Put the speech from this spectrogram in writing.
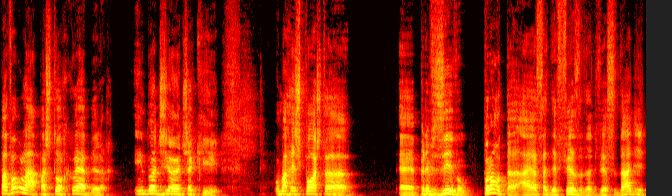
Mas vamos lá, pastor Kleber, indo adiante aqui. Uma resposta é, previsível pronta a essa defesa da diversidade,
